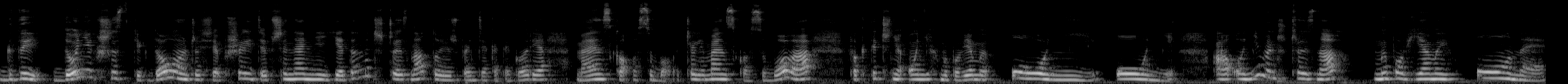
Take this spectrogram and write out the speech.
Gdy do nich wszystkich dołączy się, przyjdzie przynajmniej jeden mężczyzna, to już będzie kategoria męskoosobowa. Czyli męskoosobowa, faktycznie o nich my powiemy oni, oni, a o niemężczyznach my powiemy one.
